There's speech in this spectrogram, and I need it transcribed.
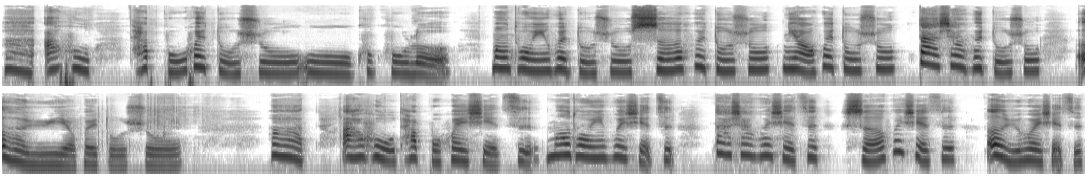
啊，阿虎。他不会读书，呜、哦，哭哭了。猫头鹰会读书，蛇会读书，鸟会读书，大象会读书，鳄鱼也会读书。啊，阿虎他不会写字，猫头鹰会写字，大象会写字，蛇会写字，鳄鱼会写字，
